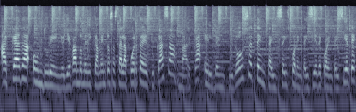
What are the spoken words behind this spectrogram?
a cada hondureño, llevando medicamentos hasta la puerta de tu casa. Marca el 22764747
